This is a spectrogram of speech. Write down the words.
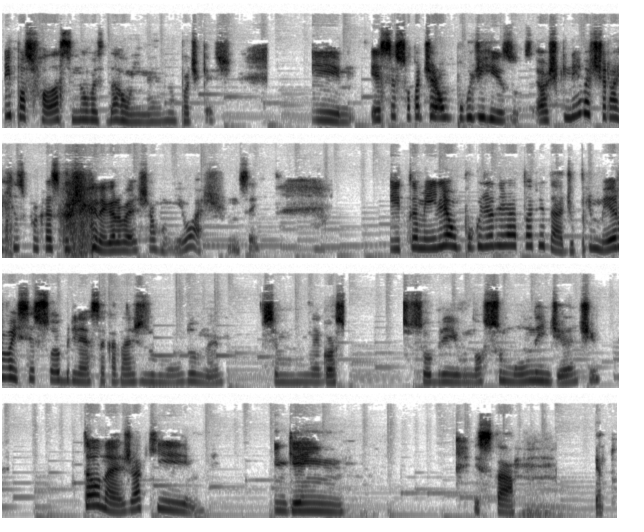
Nem posso falar, senão vai dar ruim, né? No podcast. E esse é só pra tirar um pouco de riso. Eu acho que nem vai tirar riso por causa que eu acho que a galera vai achar ruim. Eu acho, não sei. E também ele é um pouco de aleatoriedade. O primeiro vai ser sobre né, sacanagens do mundo, né? Ser um negócio sobre o nosso mundo em diante. Então, né, já que ninguém está querendo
